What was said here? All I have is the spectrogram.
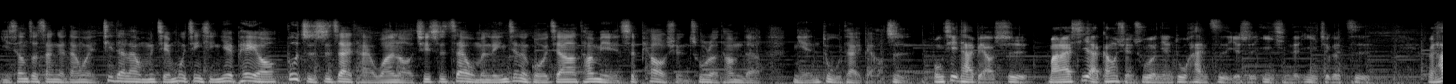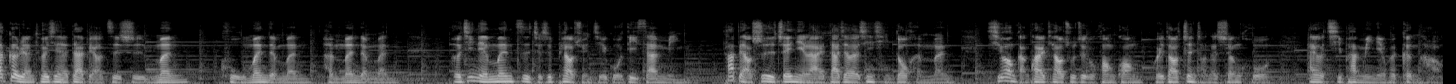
以上这三个单位记得来我们节目进行业配哦，不只是在台湾哦，其实在我们邻近的国家，他们也是票选出了他们的年度代表字。冯骥台表示，马来西亚刚选出的年度汉字也是疫情的“疫”这个字，而他个人推荐的代表字是“闷”，苦闷的“闷”，很闷的“闷”，而今年“闷”字只是票选结果第三名。他表示，这一年来大家的心情都很闷，希望赶快跳出这个框框，回到正常的生活。还有期盼明年会更好。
